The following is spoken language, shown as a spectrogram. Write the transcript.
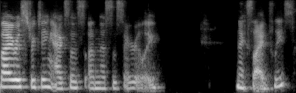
by restricting access unnecessarily. Next slide, please.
